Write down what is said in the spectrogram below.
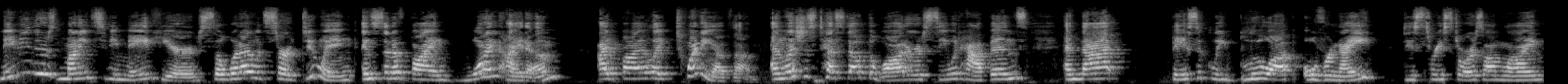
Maybe there's money to be made here. So what I would start doing, instead of buying one item, I'd buy like 20 of them. And let's just test out the water, see what happens. And that basically blew up overnight. these three stores online.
